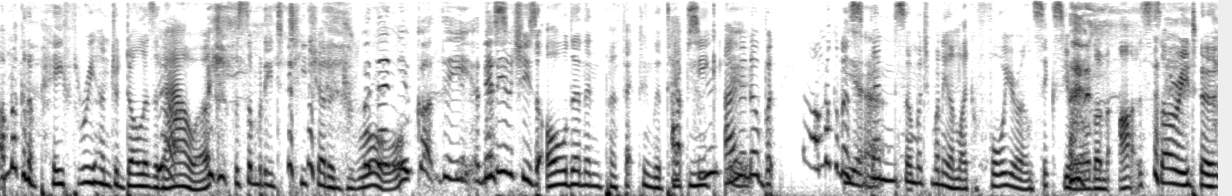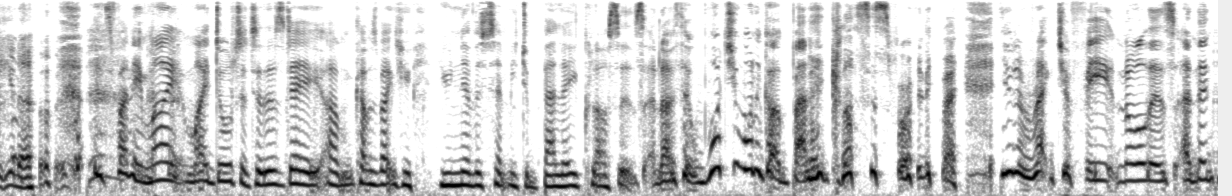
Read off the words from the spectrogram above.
I'm not gonna pay three hundred dollars an Yeah. hour for somebody to teach her to draw." But then you've got the Maybe this if she's older than perfecting the technique. Absolutely. I don't know, but I'm not going to Yeah. spend so much money on like a four year old, six year old on art. Sorry to, you know. It's funny. My my daughter to this day um, comes back to you. You never sent me to ballet classes, and I said, "What do you want to go to ballet classes for anyway? You'd have wrecked your feet and all this." And then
